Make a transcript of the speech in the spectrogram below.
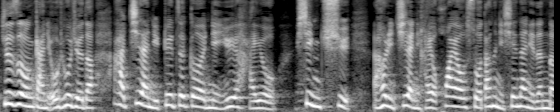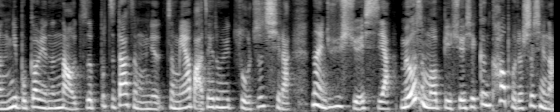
就是这种感觉，我就会觉得啊，既然你对这个领域还有。兴趣，然后你既然你还有话要说，但是你现在你的能力不够，你的脑子不知道怎么你怎么样把这些东西组织起来，那你就去学习啊，没有什么比学习更靠谱的事情了。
